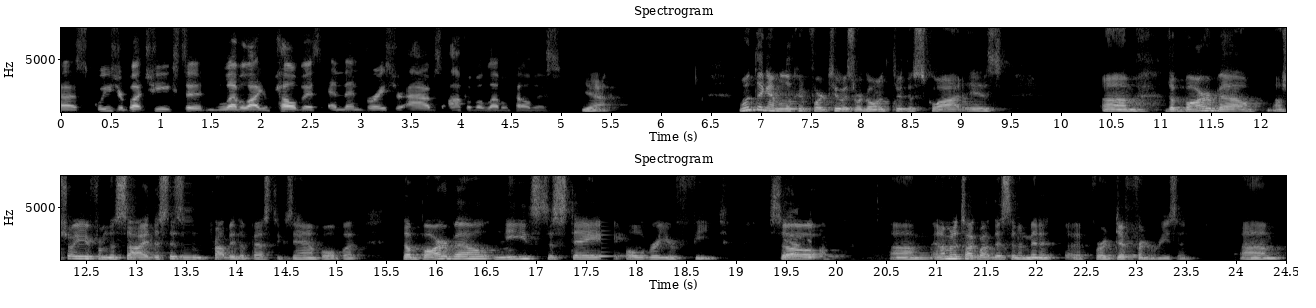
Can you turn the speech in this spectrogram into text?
uh, squeeze your butt cheeks to level out your pelvis, and then brace your abs off of a level pelvis. Yeah. One thing I'm looking for too, as we're going through the squat, is um, the barbell. I'll show you from the side. This isn't probably the best example, but the barbell needs to stay over your feet. So, um, and I'm going to talk about this in a minute uh, for a different reason. Um,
